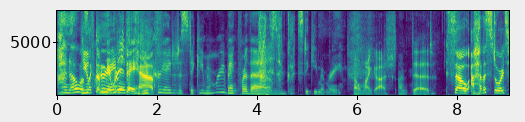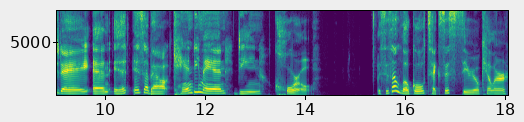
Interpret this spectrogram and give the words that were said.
I know. It's you've like the memory they have. You've created a sticky memory bank for them. That is a good sticky memory. Oh my gosh, I'm dead. So I have a story today, and it is about Candyman Dean Corll. This is a local Texas serial killer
